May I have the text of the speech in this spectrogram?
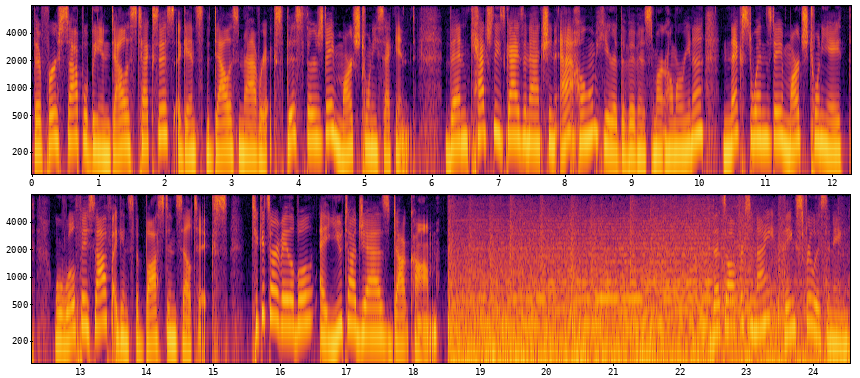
Their first stop will be in Dallas, Texas against the Dallas Mavericks this Thursday, March 22nd. Then catch these guys in action at home here at the Vivint Smart Home Arena next Wednesday, March 28th, where we'll face off against the Boston Celtics. Tickets are available at utahjazz.com. That's all for tonight. Thanks for listening.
